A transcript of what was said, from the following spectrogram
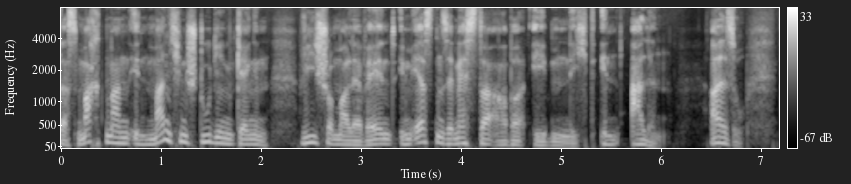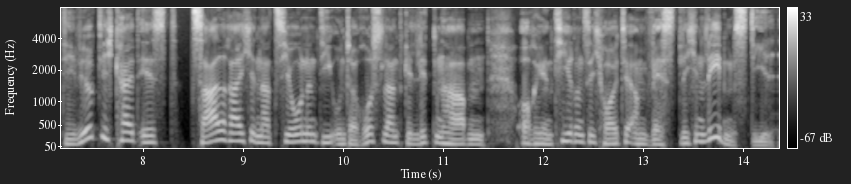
das macht man in manchen Studiengängen, wie schon mal erwähnt, im ersten Semester aber eben nicht in allen. Also, die Wirklichkeit ist, zahlreiche Nationen, die unter Russland gelitten haben, orientieren sich heute am westlichen Lebensstil,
